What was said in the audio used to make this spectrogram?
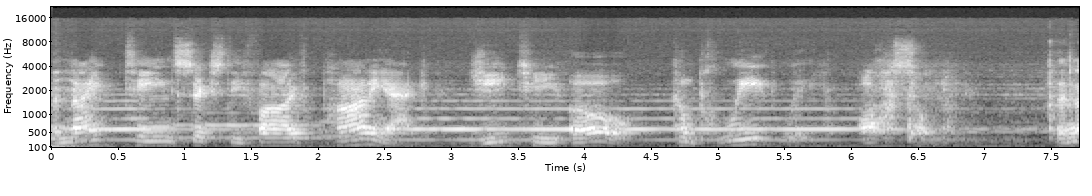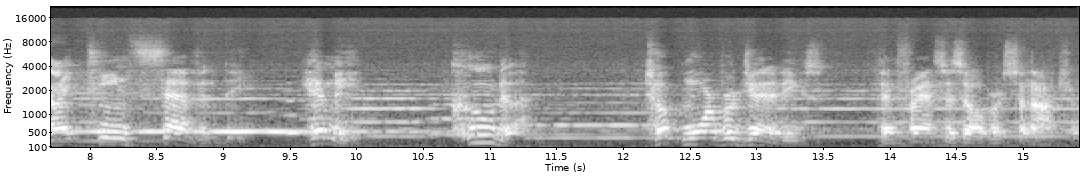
The 1965 Pontiac GTO. Completely awesome. The 1970 Hemi Cuda took more virginities than Francis Albert Sinatra.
